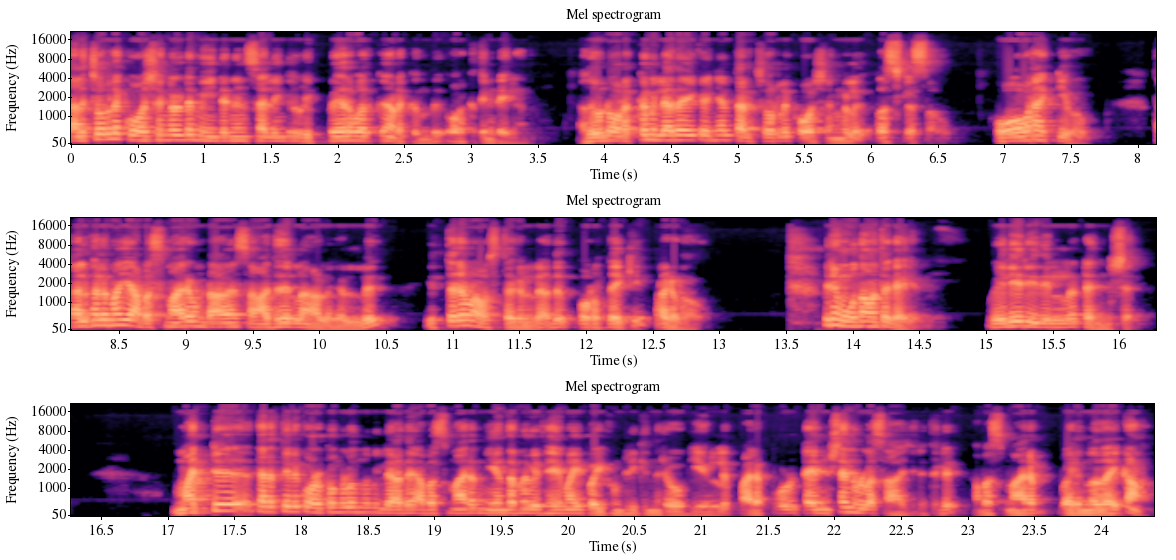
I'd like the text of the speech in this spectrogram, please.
തലച്ചോറിലെ കോശങ്ങളുടെ മെയിന്റനൻസ് അല്ലെങ്കിൽ റിപ്പയർ വർക്ക് നടക്കുന്നത് ഉറക്കത്തിനിടയിലാണ്. അതുകൊണ്ട് ഉറക്കമില്ലാതായി കഴിഞ്ഞാൽ തലച്ചോറിലെ കോശങ്ങൾ റെസ്റ്റ്ലെസ് ആവും ഓവർ ആക്റ്റീവ് ആവും തൽഫലമായി അപസ്മാരം ഉണ്ടാകാൻ സാധ്യതയുള്ള ആളുകളിൽ ഇത്തരം അവസ്ഥകളിൽ അത് പുറത്തേക്ക് പ്രകടമാവും. പിന്നെ മൂന്നാമത്തെ കാര്യം വലിയ രീതിയിലുള്ള ടെൻഷൻ. മറ്റ് തരത്തിൽ കുഴപ്പങ്ങളൊന്നുമില്ലാതെ അപസ്മാരം നിയന്ത്രണ വിധേയമായി പോയിക്കൊണ്ടിരിക്കുന്ന രോഗികളിൽ പലപ്പോഴും ടെൻഷനുള്ള സാഹചര്യത്തിൽ അപസ്മാരം വരുന്നതായി കാണാം.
